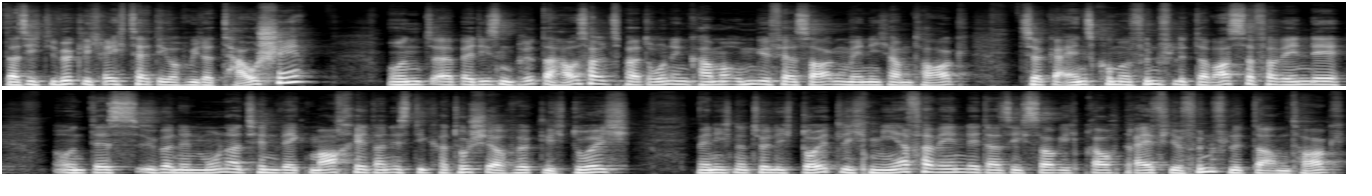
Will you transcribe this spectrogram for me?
dass ich die wirklich rechtzeitig auch wieder tausche. Und äh, bei diesen Britta Haushaltspatronen kann man ungefähr sagen, wenn ich am Tag circa 1,5 Liter Wasser verwende und das über einen Monat hinweg mache, dann ist die Kartusche auch wirklich durch. Wenn ich natürlich deutlich mehr verwende, dass ich sage, ich brauche 3, 4, 5 Liter am Tag,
